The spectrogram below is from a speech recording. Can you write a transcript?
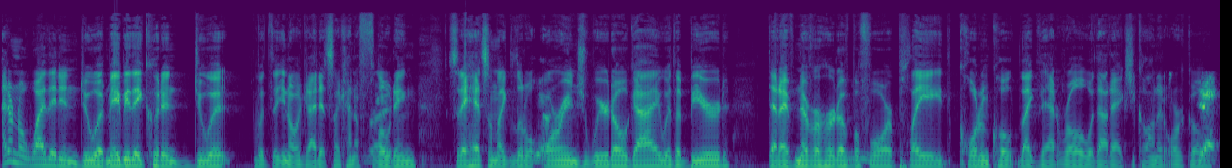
I don't know why they didn't do it. Maybe they couldn't do it with the you know a guy that's like kind of floating. So they had some like little orange weirdo guy with a beard that I've never heard of before play quote unquote like that role without actually calling it Orko. Yeah,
